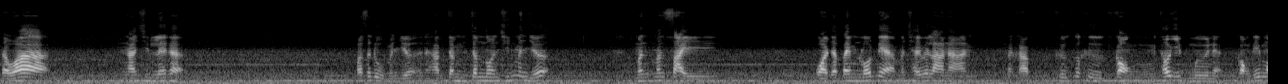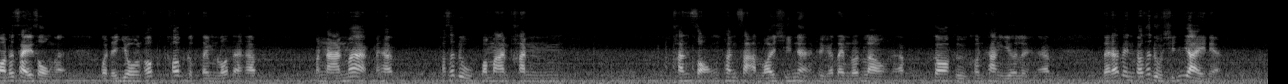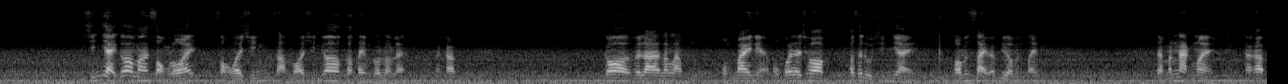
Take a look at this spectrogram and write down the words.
แต่ว่างานชิ้นเล็กอะวัสดุมันเยอะนะครับจำจำนวนชิ้นมันเยอะ มันมันใส่กว่าจะเต็มรถเนี่ยมันใช้เวลานานนะครับ คือก็คือกล่องเท่าหยิบมือเนี่ยกล่องที่มอเตอร์ไซค์ส่งอะกว่าจะโยนเข้าเข้าเกือบเต็มรถนะครับ มันนานมากนะครับพัสดุประมาณพัน พันสองพันสามร้อยชิ้นน่ะถึงจะเต็มรถเรานะครับ ก็คือค่อนข้างเยอะเลยนะครับ แต่ถ้าเป็นพัสดุชิ้นใหญ่เนี่ย ชิ้นใหญ่ก็ประมาณสองร้อยสองร้อยชิ้นสามร้อยชิ้นก็ก็เต็มรถเราแล้วนะครับ ก็เวลาหลังๆผมไปเนี่ย ผมก็จะชอบพัสดุชิ้นใหญ่ เพราะมันใส่แป๊บเดียวมันเต็ม แต่มันหนักหน่อยนะครับ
